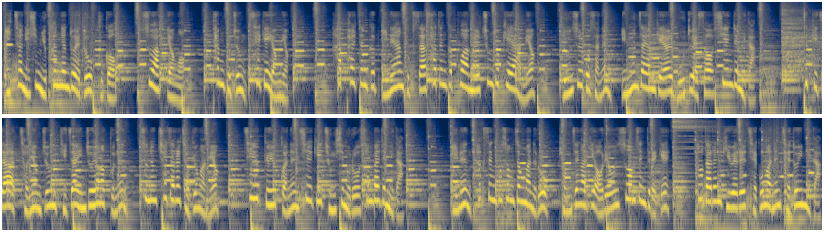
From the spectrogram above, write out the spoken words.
2026학년도에도 국어, 수학, 영어, 탐구 중 3개 영역, 합 8등급 이내 한국사 4등급 포함을 충족해야 하며 논술고사는 인문자연 계열 모두에서 시행됩니다. 특기자 전형 중 디자인 조형학부는 수능 최저를 적용하며 체육교육과는 실기 중심으로 선발됩니다. 이는 학생부 성적만으로 경쟁하기 어려운 수험생들에게 또 다른 기회를 제공하는 제도입니다.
